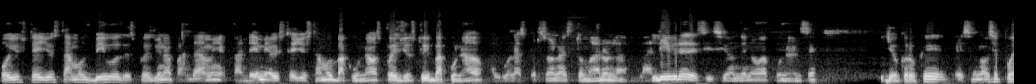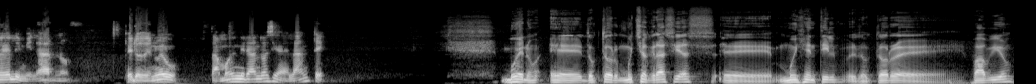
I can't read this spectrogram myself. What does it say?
hoy usted y yo estamos vivos después de una pandemia. pandemia hoy usted y yo estamos vacunados. Pues yo estoy vacunado. Algunas personas tomaron la, libre decisión de no vacunarse. Yo creo que eso no se puede eliminar, ¿no? Pero de nuevo, estamos mirando hacia adelante. Bueno, eh, doctor, muchas gracias. Eh, muy gentil, doctor eh, Fabio.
